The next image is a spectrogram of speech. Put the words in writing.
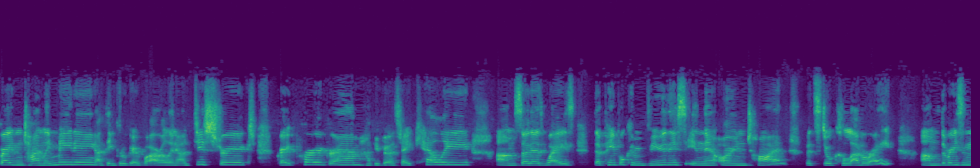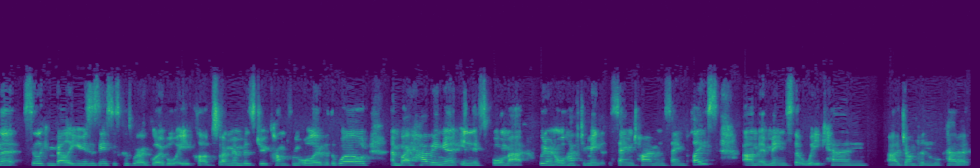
Great and timely meeting. I think it'll go viral in our district. Great program. Happy birthday, Kelly. Um, so, there's ways that people can view this in their own time, but still collaborate. Um, the reason that Silicon Valley uses this is because we're a global e-club, so our members do come from all over the world. And by having it in this format, we don't all have to meet at the same time and the same place. Um, it means that we can uh, jump and look at it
